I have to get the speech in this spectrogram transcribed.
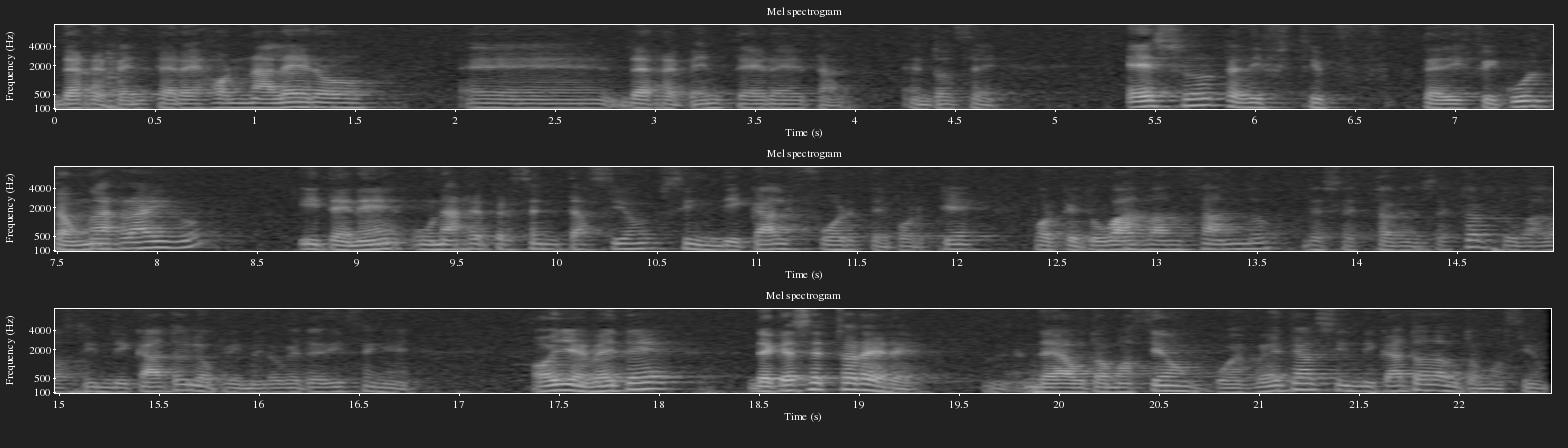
de repente eres jornalero eh, de repente eres tal. Entonces, eso te, te dificulta un arraigo y tener una representación sindical fuerte. ¿Por qué? Porque tú vas avanzando de sector en sector. Tú vas a los sindicatos y lo primero que te dicen es, oye, vete, ¿de qué sector eres? De automoción. Pues vete al sindicato de automoción.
